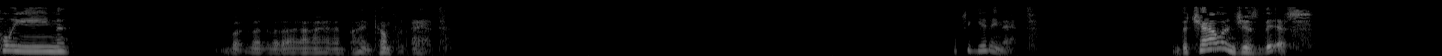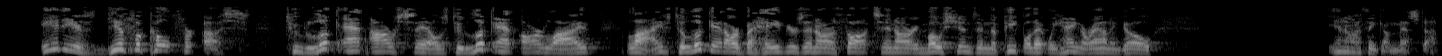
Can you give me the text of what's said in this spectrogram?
clean. But, but, but I, I, I didn't come for that. What's he getting at? The challenge is this. It is difficult for us to look at ourselves, to look at our life, lives, to look at our behaviors and our thoughts and our emotions and the people that we hang around and go, you know, I think I'm messed up.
